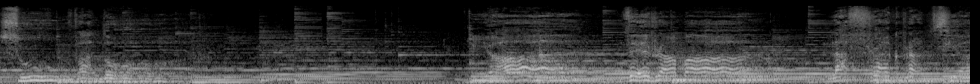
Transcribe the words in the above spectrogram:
su valor. Y al derramar la fragancia,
